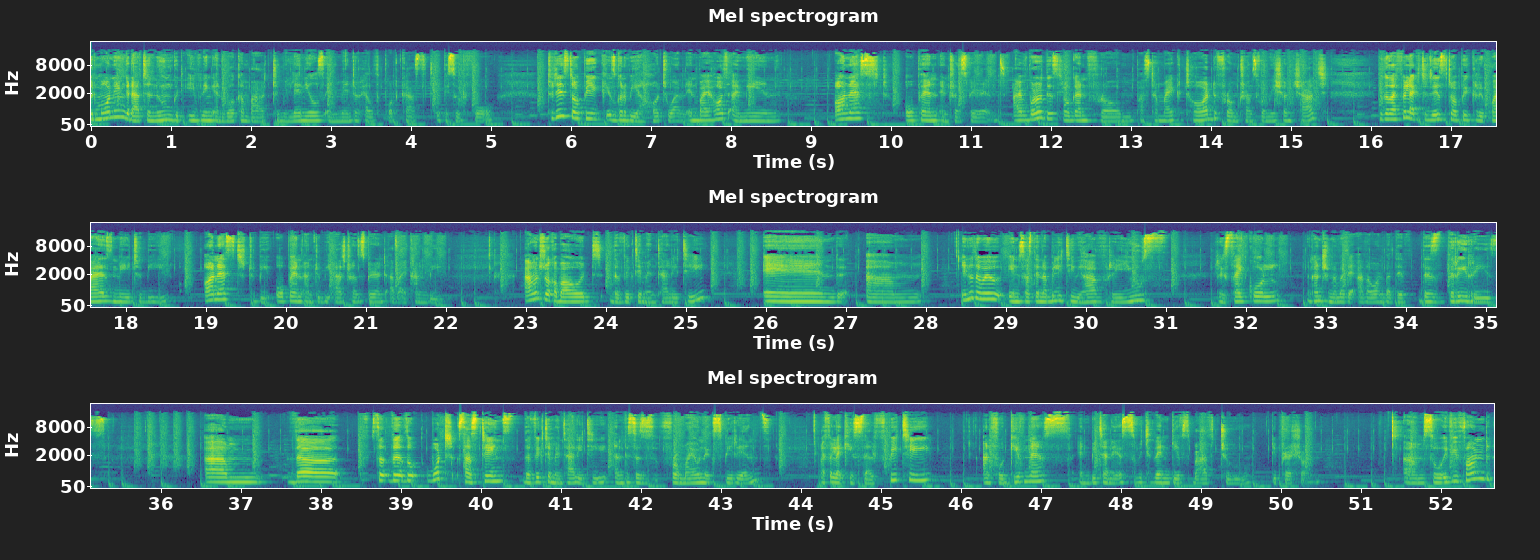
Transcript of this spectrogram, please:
Good morning, good afternoon, good evening, and welcome back to Millennials and Mental Health Podcast, episode 4. Today's topic is going to be a hot one, and by hot, I mean honest, open, and transparent. I've borrowed this slogan from Pastor Mike Todd from Transformation Church because I feel like today's topic requires me to be honest, to be open, and to be as transparent as I can be. I want to talk about the victim mentality and um, you know the way in sustainability we have reuse recycle. I can't remember the other one but there's three rays um the so the, the what sustains the victim mentality and this is from my own experience i feel like is self-pity unforgiveness and bitterness which then gives birth to depression. Um, so if you found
